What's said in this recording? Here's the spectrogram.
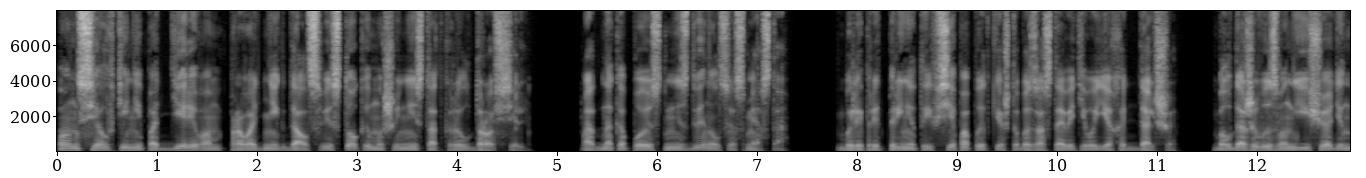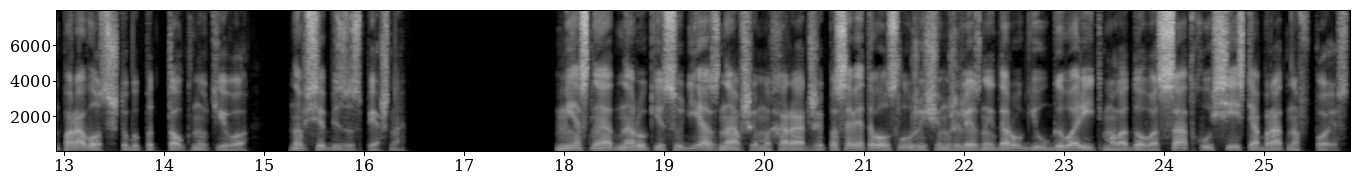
Он сел в тени под деревом, проводник дал свисток, и машинист открыл дроссель. Однако поезд не сдвинулся с места. Были предприняты все попытки, чтобы заставить его ехать дальше. Был даже вызван еще один паровоз, чтобы подтолкнуть его, но все безуспешно. Местный однорукий судья, знавший Махараджи, посоветовал служащим железной дороги уговорить молодого Садху сесть обратно в поезд.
